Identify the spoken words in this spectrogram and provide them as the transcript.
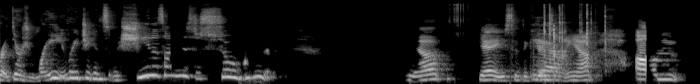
r- there's Rage, Rage Against the Machine is on this is so good. Yep. Yeah, you said the Cure Yeah. song. Yep. Um.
